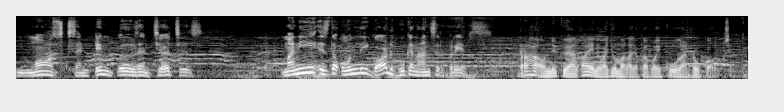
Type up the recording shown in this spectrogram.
mosques and temples and churches. Money is the only God who can answer prayers. Raha on nykyään ainoa Jumala, joka voi kuulla rukoukset.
